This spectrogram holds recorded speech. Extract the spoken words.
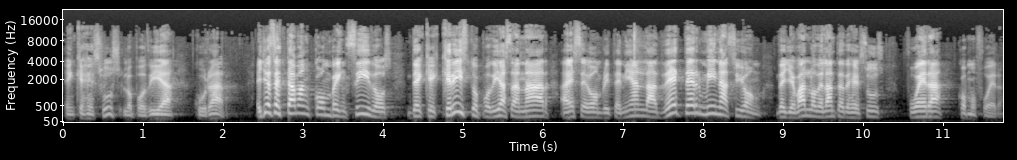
en que Jesús lo podía curar. Ellos estaban convencidos de que Cristo podía sanar a ese hombre y tenían la determinación de llevarlo delante de Jesús fuera como fuera.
